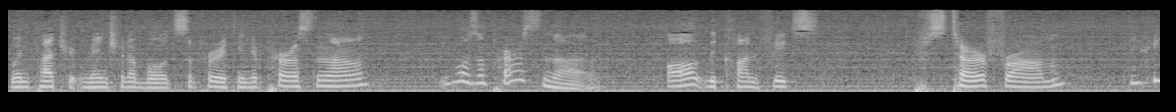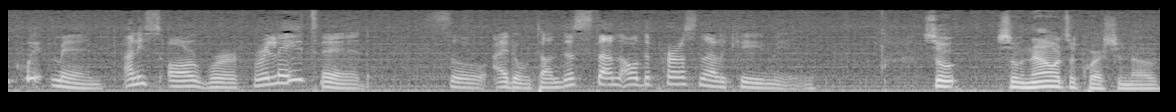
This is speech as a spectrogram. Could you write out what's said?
when Patrick mentioned about separating the personal, it wasn't personal. All the conflicts stir from the equipment, and it's all work related. So I don't understand how the personal came in. So, so now it's a question of.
